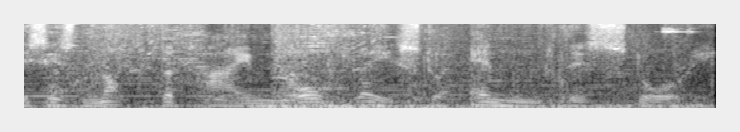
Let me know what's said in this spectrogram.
This is not the time nor place to end this story.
